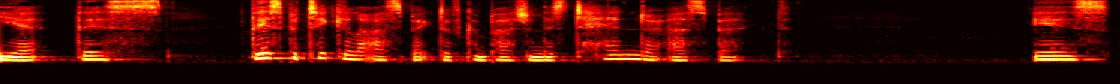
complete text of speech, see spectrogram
yet, this, this particular aspect of compassion, this tender aspect, is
